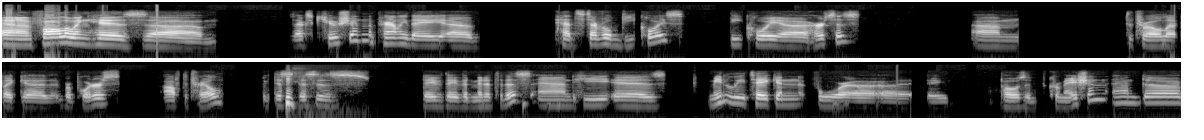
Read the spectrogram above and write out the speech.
And following his, um, his execution, apparently they uh, had several decoys, decoy uh, hearses, um, to throw like like uh, reporters off the trail. Like this, this is they've they've admitted to this, and he is immediately taken for uh, a supposed cremation, and uh,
